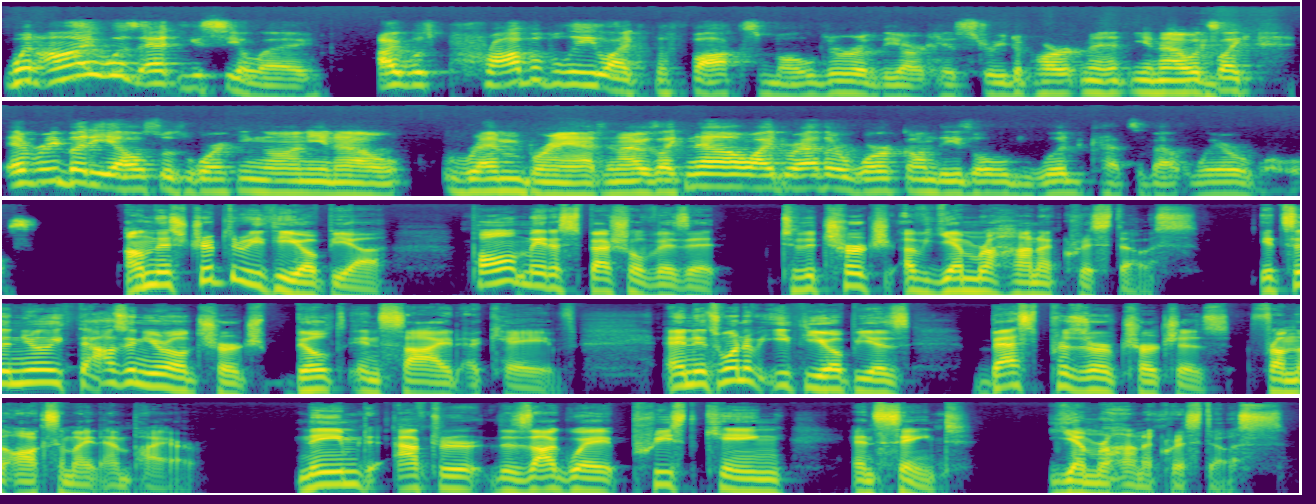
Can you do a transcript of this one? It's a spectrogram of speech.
When I was at UCLA, I was probably like the Fox Mulder of the art history department. You know, it's mm-hmm. like everybody else was working on, you know, Rembrandt. And I was like, no, I'd rather work on these old woodcuts about werewolves. On this trip through Ethiopia, Paul made a special visit to the church of Yemrehanna Kristos. It's a nearly thousand year old church built inside a cave, and it's one of Ethiopia's best preserved churches from the Aksumite Empire, named after the Zagwe priest king and saint Yemrehanna Kristos.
